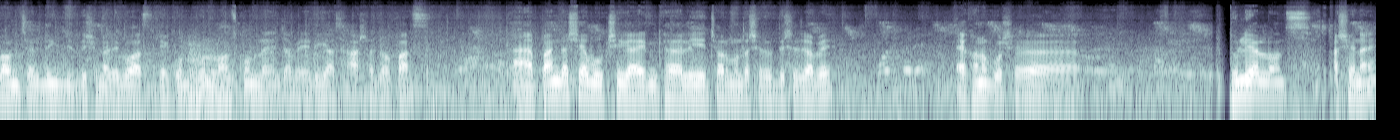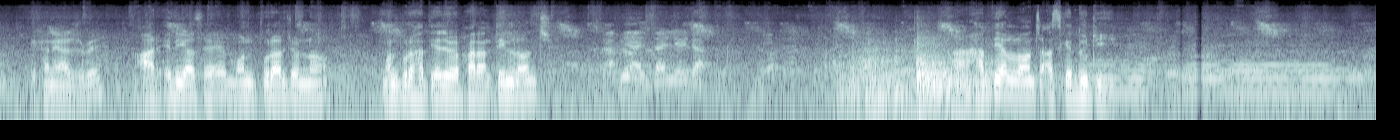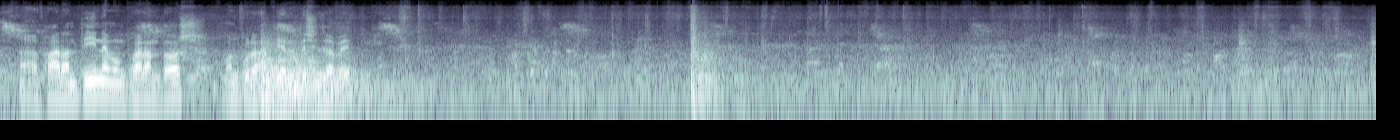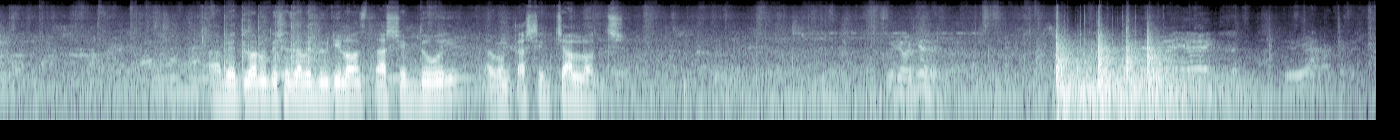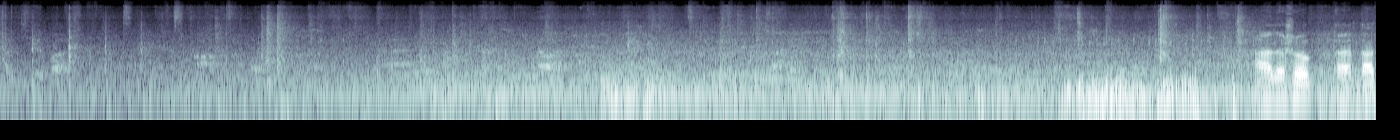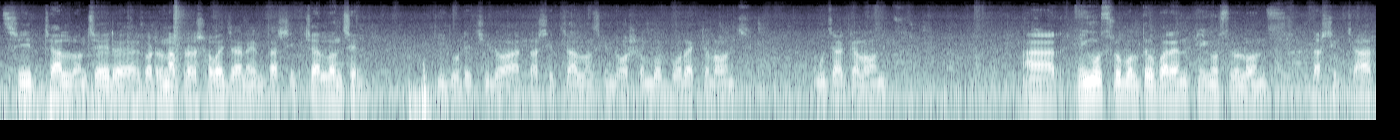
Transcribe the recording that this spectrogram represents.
লঞ্চের দিক নির্দেশনা দেবো আজকে, কোন কোন লঞ্চ কোন লাইনে যাবে, এদিকে আছে আসা যাওয়া পাস। পাঙ্গাসিয়া বক্সি গায়নখালি চরমন্দাসের উদ্দেশ্যে যাবে। এখনও বসে ধুলিয়ার লঞ্চ আসে নাই, এখানে আসবে। আর এদিকে আছে মনপুরার জন্য, মনপুর হাতিয়া যাবে ফারান তিন লঞ্চ হাতিয়ার লঞ্চ আজকে দুটি। ফারান তিন এবং ফারান দশ। মনপুর হাতিয়ার উদ্দেশ্যে যাবে। বেতুয়ার উদ্দেশ্যে যাবে দুইটি লঞ্চ তার শিব দুই এবং তার শিব চার লঞ্চ। দর্শক তার শিব চার লঞ্চের ঘটনা আপনারা সবাই জানেন, তার শিব চার লঞ্চের কী ঘটেছিল আর তার শিব চার লঞ্চ কিন্তু অসম্ভব বড় একটা লঞ্চ, উঁচা একটা লঞ্চ। আর হিংস্র বলতেও পারেন, হিংস্র লঞ্চ, তার শিব চার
